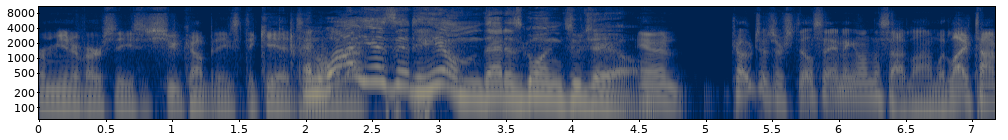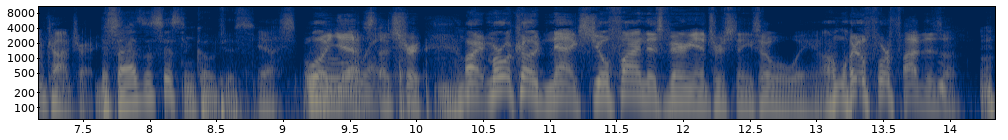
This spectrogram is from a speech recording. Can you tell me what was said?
From universities, to shoe companies to kids. And all why is it him that is going to jail? and coaches are still standing on the sideline with lifetime contracts. Besides assistant coaches. Yes. Well, yes, that's true. All right, Merl Code next. You'll find this very interesting. So will we on 1045 The Zone.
